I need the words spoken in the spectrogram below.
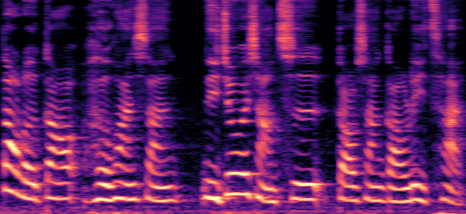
到了高合欢山，你就会想吃高山高丽菜，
